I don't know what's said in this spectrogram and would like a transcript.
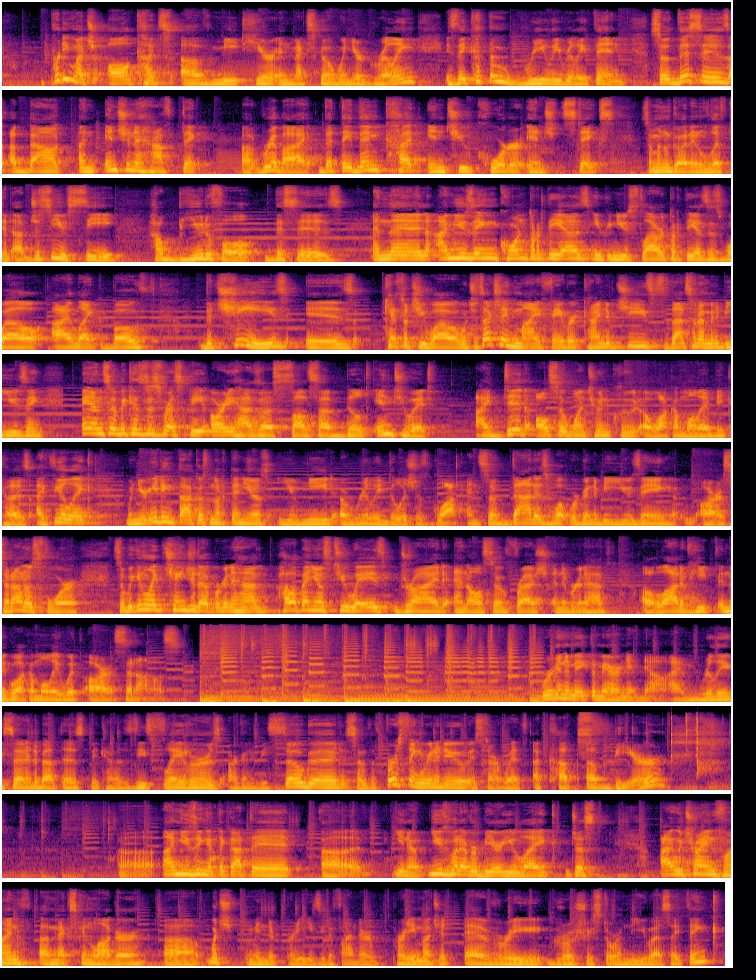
pretty much all cuts of meat here in Mexico when you're grilling is they cut them really, really thin. So this is about an inch and a half thick uh, ribeye that they then cut into quarter inch steaks. So I'm gonna go ahead and lift it up just so you see how beautiful this is and then I'm using corn tortillas. You can use flour tortillas as well. I like both. The cheese is queso chihuahua, which is actually my favorite kind of cheese. So that's what I'm gonna be using. And so because this recipe already has a salsa built into it, I did also want to include a guacamole because I feel like when you're eating tacos norteños, you need a really delicious guac. And so that is what we're gonna be using our serranos for. So we can like change it up. We're gonna have jalapenos two ways, dried and also fresh. And then we're gonna have a lot of heat in the guacamole with our serranos. We're gonna make the marinade now. I'm really excited about this because these flavors are gonna be so good. So the first thing we're gonna do is start with a cup of beer. Uh, I'm using a Tecate, uh, you know, use whatever beer you like. Just, I would try and find a Mexican lager, uh, which, I mean, they're pretty easy to find. They're pretty much at every grocery store in the US, I think.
